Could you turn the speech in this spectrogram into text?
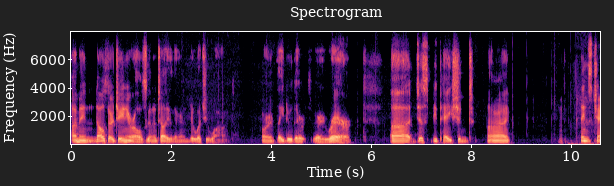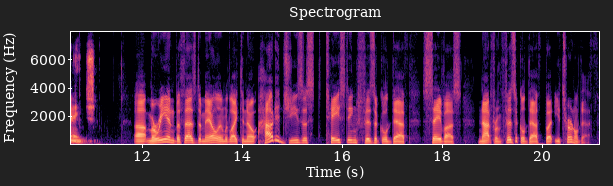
I mean, no 13 year old is going to tell you they're going to do what you want. Or if they do, they're, it's very rare. Uh, just be patient. All right. Things change. Uh, Marie in Bethesda, Maryland would like to know how did Jesus tasting physical death save us, not from physical death, but eternal death?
